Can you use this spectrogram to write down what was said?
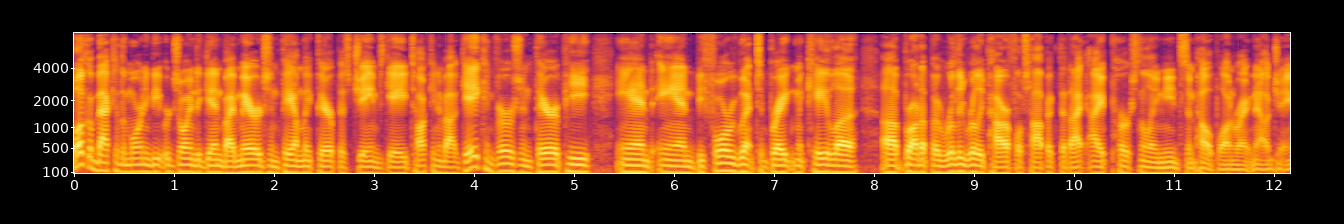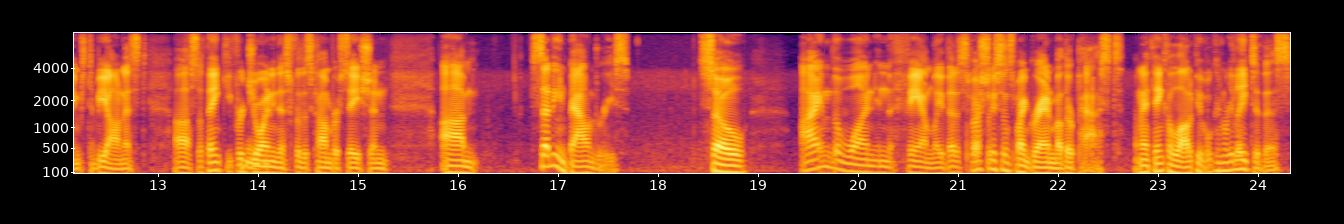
Welcome back to the Morning Beat. We're joined again by marriage and family therapist James Guay, talking about gay conversion therapy. And and before we went to break, Michaela uh, brought up a really really powerful topic that I, I personally need some help on right now, James. To be honest, uh, so thank you for joining us for this conversation. Um, setting boundaries. So I'm the one in the family that, especially since my grandmother passed, and I think a lot of people can relate to this.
